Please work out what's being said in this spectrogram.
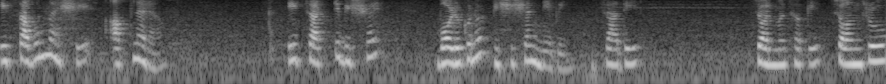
এই শ্রাবণ মাসে আপনারা এই চারটে বিষয় বড় কোনো ডিসিশন নেবেন। যাদের জন্মছকে চন্দ্র,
